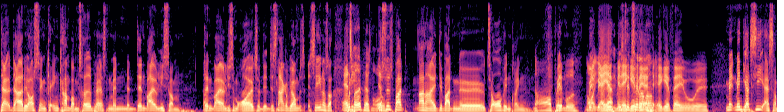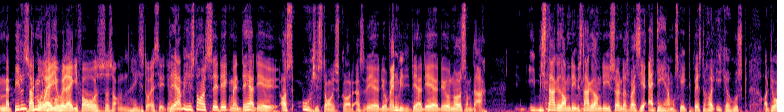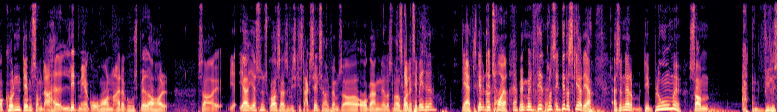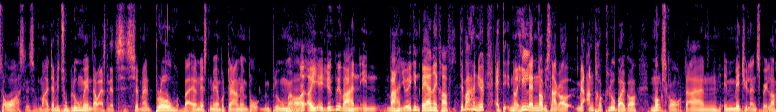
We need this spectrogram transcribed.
der, der er det også en, en kamp om tredjepladsen, men, men den var jo ligesom... Den var jo ligesom røget, så det, det snakker vi om senere så. Er fordi tredjepladsen råd? Jeg synes bare, at, nej nej, det var den øh, til overvintringen. Nå, på Men- den måde. Nå, men- ja, ja, hvis- men hvis AGF er. AGF er jo... Øh, Men, men jeg vil sige, altså Mabil, så gode er I jo heller ikke i forårssæsonen, historisk set. Jo. det er vi historisk set ikke, men det her, det er jo også uhistorisk godt. Altså det er, det er jo vanvittigt, det her. Det er, det er jo noget, som der... I, vi snakkede om det, vi snakkede om det i søndags, hvor jeg siger, at det her måske ikke det bedste hold, I kan huske. Og det var kun dem, som der havde lidt mere grå hår end mig, der kunne huske bedre hold. Så øh, jeg, jeg, jeg synes også, at altså, vi skal snakke 96 og årgangen eller sådan noget. Skal vi det. tilbage til den? Ja, det skal det, vi nok. det tror jeg. Ja. Men, men det, prøv at se, det der sker, det er, altså netop, det er Blume, som er den vildeste overraskelse for mig. Da vi tog Blume ind, der var jeg sådan lidt, shit man, bro var jo næsten mere moderne end, bro, end Blume, og, Og, og i, i Lyngby var han, en, var han jo ikke en bærende kraft. det var han jo ikke. At det, noget helt andet, når vi snakker med andre klubber, ikke? Og Munksgaard, der er en, en Midtjylland-spiller.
